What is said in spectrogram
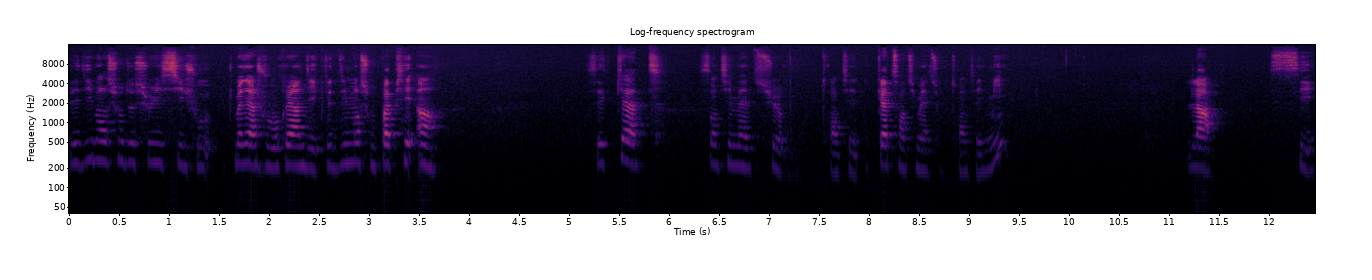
les dimensions de celui-ci, de toute manière, je vous réindique. Les dimensions papier 1, c'est 4 cm sur 4 cm sur 30,5. Là, c'est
